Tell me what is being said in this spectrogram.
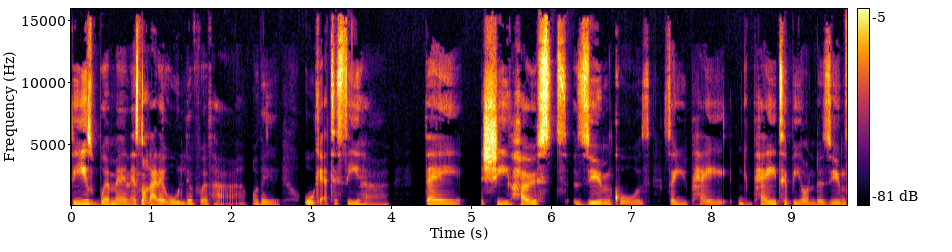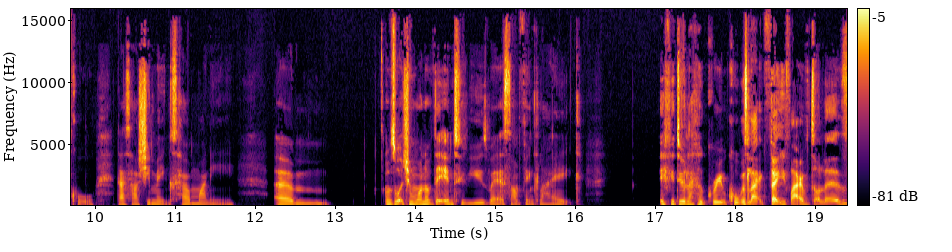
these women, it's not like they all live with her or they all get to see her. They she hosts Zoom calls. So you pay you pay to be on the Zoom call. That's how she makes her money. Um I was watching one of the interviews where it's something like if you do like a group call, it's like $35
